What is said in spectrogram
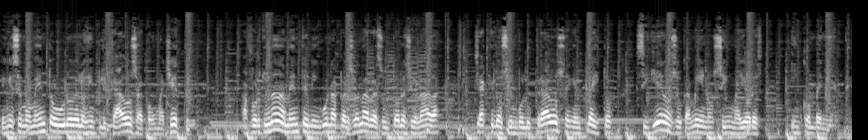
En ese momento uno de los implicados sacó un machete. Afortunadamente ninguna persona resultó lesionada, ya que los involucrados en el pleito siguieron su camino sin mayores inconvenientes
